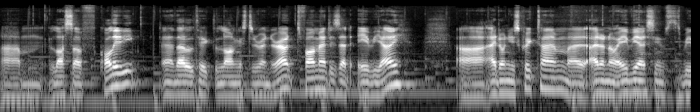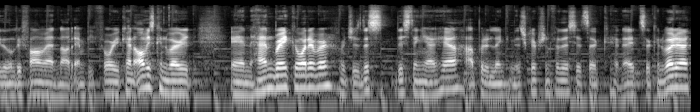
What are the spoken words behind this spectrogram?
um, loss of quality and that will take the longest to render out. Format is at AVI Uh, I don't use QuickTime. I, I don't know. AVI seems to be the only format, not MP4. You can always convert it in Handbrake or whatever, which is this this thing here. Here, I'll put a link in the description for this. It's a it's a converter,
